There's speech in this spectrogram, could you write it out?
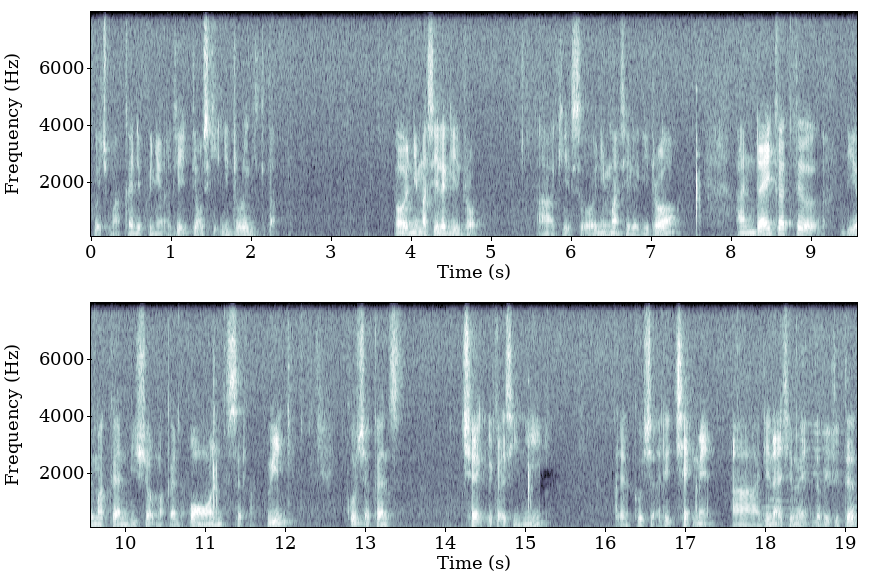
Coach makan dia punya. Okay, tengok sikit. Ni draw lagi ke tak? Oh, ni masih lagi draw. Uh, okay, so ni masih lagi draw. Andai kata dia makan bishop, makan pawn, serang queen. Coach akan check dekat sini. Dan coach ada checkmate. Ah, dia nak checkmate tapi kita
